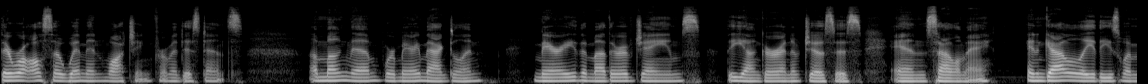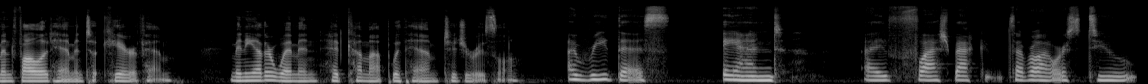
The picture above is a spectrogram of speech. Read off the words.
There were also women watching from a distance. Among them were Mary Magdalene, Mary, the mother of James the younger, and of Joseph, and Salome. In Galilee, these women followed him and took care of him. Many other women had come up with him to Jerusalem. I read this and I flash back several hours to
